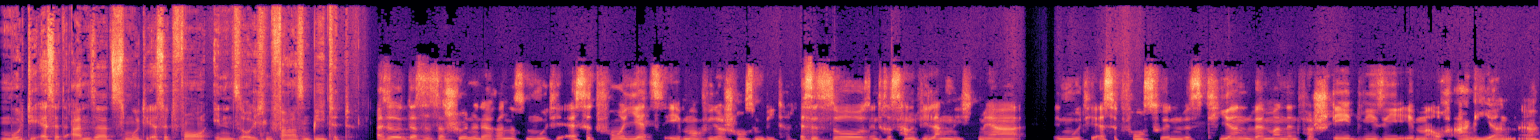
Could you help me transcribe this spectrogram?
Multi-Asset-Ansatz, Multi-Asset-Fonds in solchen Phasen bietet? Also das ist das Schöne daran, dass ein Multi-Asset-Fonds jetzt eben auch wieder Chancen bietet. Es ist so interessant wie lang nicht mehr in Multi-Asset-Fonds zu investieren, wenn man denn versteht, wie sie eben auch agieren. Ja.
